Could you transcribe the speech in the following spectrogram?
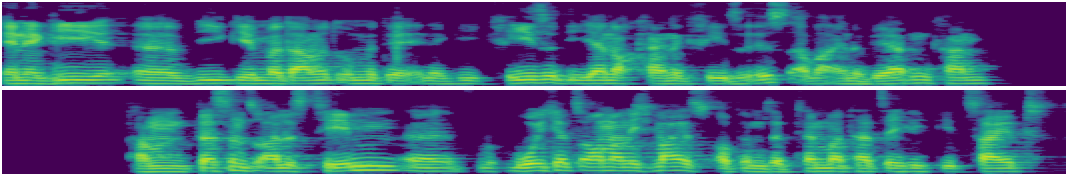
Energie. Äh, wie gehen wir damit um mit der Energiekrise, die ja noch keine Krise ist, aber eine werden kann. Ähm, das sind so alles Themen, äh, wo ich jetzt auch noch nicht weiß, ob im September tatsächlich die Zeit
